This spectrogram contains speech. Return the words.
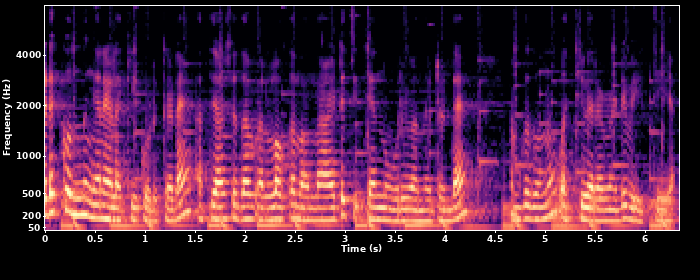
ഇടയ്ക്കൊന്ന് ഇങ്ങനെ ഇളക്കി കൊടുക്കണേ. അത്യാവശ്യം വെള്ളമൊക്കെ നന്നായിട്ട് ചിക്കൻ നൂറി വന്നിട്ടുണ്ട്. നമുക്കിതൊന്ന് വറ്റി വരാൻ വേണ്ടി വെയിറ്റ് ചെയ്യാം.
